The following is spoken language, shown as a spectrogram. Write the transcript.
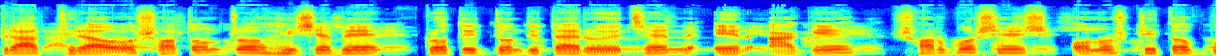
প্রার্থীরাও স্বতন্ত্র হিসেবে প্রতিদ্বন্দ্বিতায় রয়েছেন। এর আগে সর্বশেষ অনুষ্ঠিতব্য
